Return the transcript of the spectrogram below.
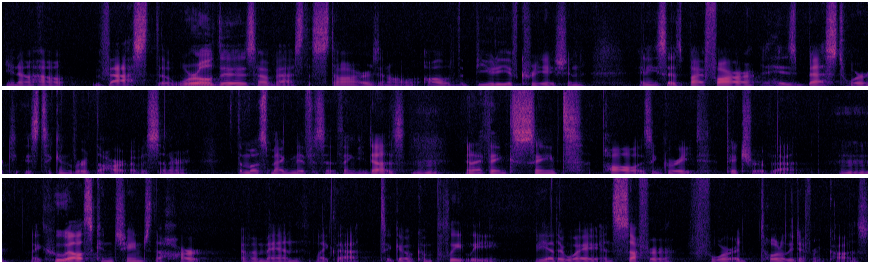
you know, how vast the world is, how vast the stars, and all, all of the beauty of creation. And he says, by far, his best work is to convert the heart of a sinner. The most magnificent thing he does. Mm. And I think St. Paul is a great picture of that. hmm Like, who else can change the heart of a man like that to go completely the other way and suffer for a totally different cause?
